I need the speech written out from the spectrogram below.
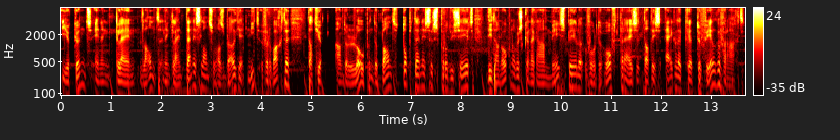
Je kunt in een klein land, in een klein tennisland zoals België, niet verwachten dat je aan de lopende band toptennissers produceert die dan ook nog eens kunnen gaan meespelen voor de hoofdprijzen. Dat is eigenlijk eh, te veel gevraagd.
